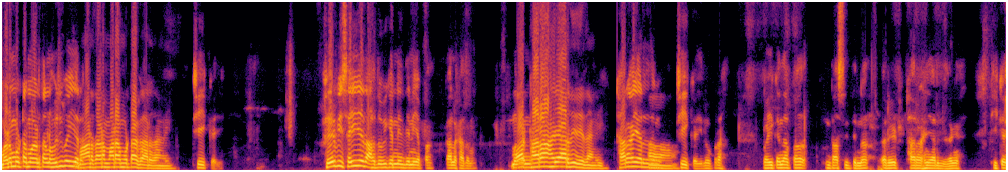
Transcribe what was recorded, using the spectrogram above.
ਮਾੜਾ ਮੋਟਾ ਮਾਨਤਾਨ ਹੋ ਜੂ ਬਾਈ ਯਾਰ? ਮਾਣ ਤਾਣ ਮਾੜਾ ਮੋਟਾ ਕਰ ਦਾਂਗੇ ਜੀ। ਠੀਕ ਹੈ ਜੀ। ਫਿਰ ਵੀ ਸਹੀ ਜੇ ਦੱਸ ਦਿਓ ਵੀ ਕਿੰਨੇ ਦੇਣੀ ਆਪਾਂ ਕੱਲ ਖਤਮ। ਬਾ 18000 ਦੀ ਦੇ ਦਾਂਗੇ ਜੀ। 18000 ਦੇ ਹਾਂ। ਠੀਕ ਹੈ ਜੀ ਲੋ ਭਰਾ। ਬਾਈ ਕਹਿੰਦਾ ਆਪਾਂ ਦੱਸ ਹੀ ਦਿੰਨਾ ਰੇਟ 18000 ਦੇ ਦਾਂਗੇ। ਠੀਕ ਹੈ।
